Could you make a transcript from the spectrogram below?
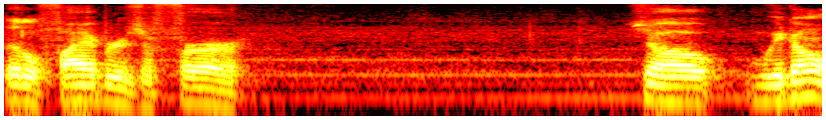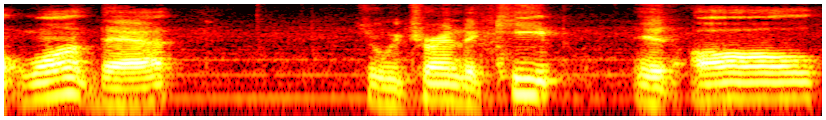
little fibers of fur. So we don't want that. So we're trying to keep it all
